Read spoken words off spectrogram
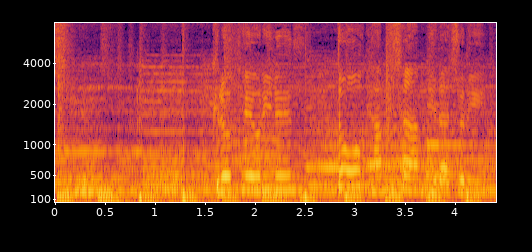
주님께 그렇게 우리는 또 감사합니다 주님.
